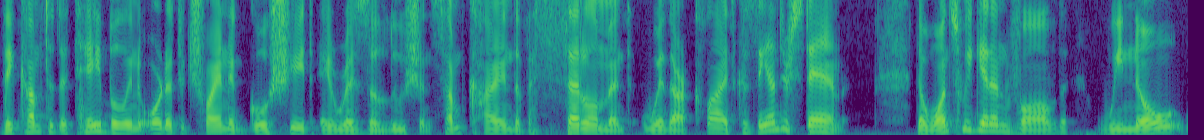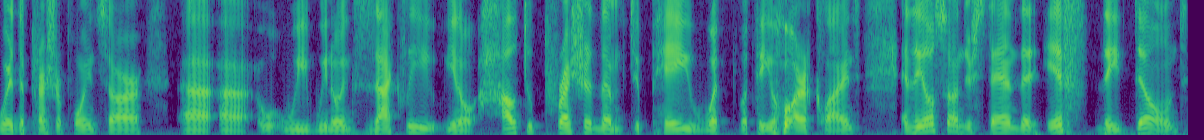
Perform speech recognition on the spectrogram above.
they come to the table in order to try and negotiate a resolution, some kind of a settlement with our clients, because they understand that once we get involved, we know where the pressure points are. Uh, uh, we we know exactly you know how to pressure them to pay what what they owe our clients, and they also understand that if they don't,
